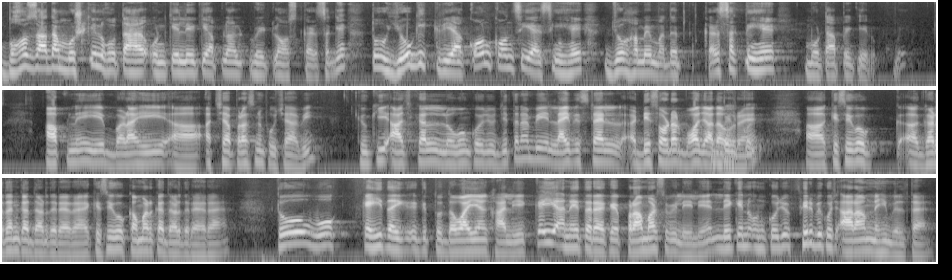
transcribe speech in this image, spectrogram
बहुत ज़्यादा मुश्किल होता है उनके लिए कि अपना वेट लॉस कर सकें। तो योगिक क्रिया कौन कौन सी ऐसी हैं जो हमें मदद कर सकती हैं मोटापे के रूप में? आपने ये बड़ा ही अच्छा प्रश्न पूछा अभी। क्योंकि आजकल लोगों को जो जितना भी लाइफ स्टाइल डिसऑर्डर बहुत ज़्यादा हो रहे हैं आ, किसी को गर्दन का दर्द रह रहा है किसी को कमर का दर्द रह रहा है तो वो कई तरीके की तो दवाइयाँ खा लिए कई अन्य तरह के परामर्श भी ले लिए लेकिन उनको जो फिर भी कुछ आराम नहीं मिलता है।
